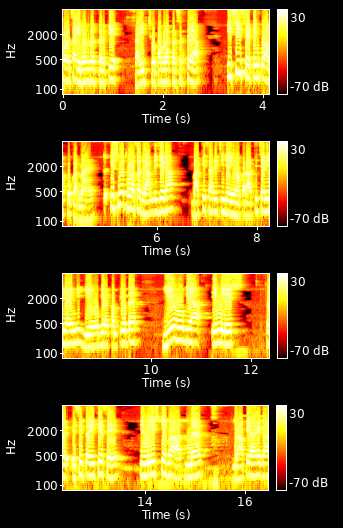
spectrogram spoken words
थोड़ा सा इधर उधर करके साइज़ छोटा बड़ा कर सकते हैं आप। इसी सेटिंग को आपको करना है। तो इसमें थोड़ा सा ध्यान दीजिएगा। बाकी सारी चीज़ें यहाँ पर आती चली जाएँगी। ये हो गया कंप्यूटर ये हो गया इंग्लिश फिर इसी तरीके से इंग्लिश के बाद मैथ यहाँ पे आएगा।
